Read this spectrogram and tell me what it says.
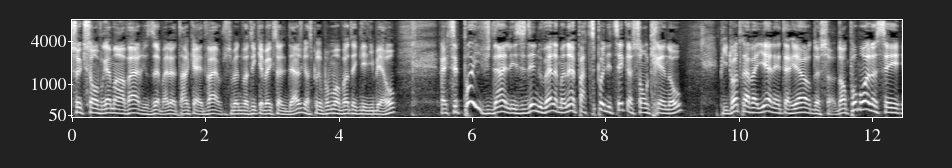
ceux qui sont vraiment verts, ils disaient, ben là, tant qu'à être vert, je suis bien de voter Québec solidaire. Je ne pas mon vote avec les libéraux. Fait que c'est pas évident. Les idées nouvelles, à un parti politique a son créneau. Puis il doit travailler à l'intérieur de ça. Donc pour moi, là, c'est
